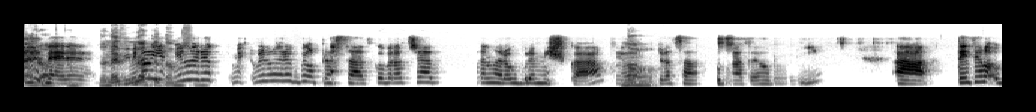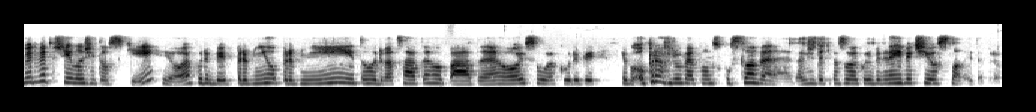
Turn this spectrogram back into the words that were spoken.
zvířátka. Ne, ne, ne. No nevím, minulý, jak tam minulý, rok, minulý rok bylo prasátko, bratře, tenhle rok bude myška, jo, no. 25. první. A ty tyhle obě dvě příležitosti, jo, jako kdyby prvního první toho 25. jsou jako kdyby jako opravdu v Japonsku slavené, takže teďka jsou jako kdyby největší oslavy teprve.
